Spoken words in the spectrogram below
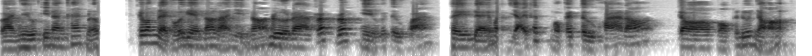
và nhiều kỹ năng khác nữa cái vấn đề của cái game đó là gì? Nó đưa ra rất rất nhiều cái từ khóa. Thì để mà giải thích một cái từ khóa đó cho một cái đứa nhỏ,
